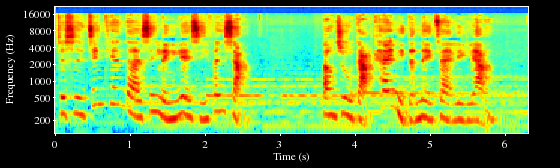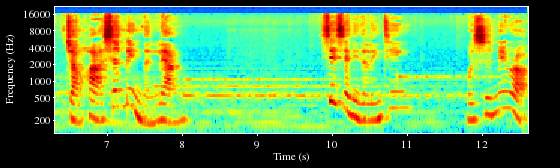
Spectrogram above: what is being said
这是今天的心灵练习分享，帮助打开你的内在力量，转化生命能量。谢谢你的聆听，我是 Mirra，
